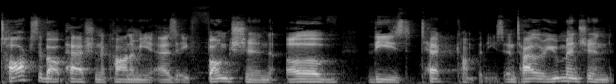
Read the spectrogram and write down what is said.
talks about passion economy as a function of these tech companies. And Tyler, you mentioned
